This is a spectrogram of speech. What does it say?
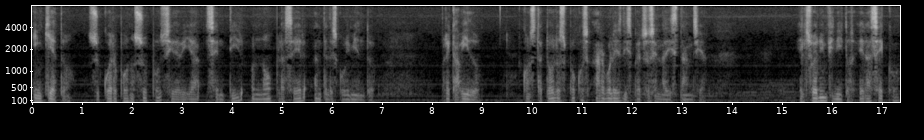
Inquieto, su cuerpo no supo si debía sentir o no placer ante el descubrimiento. Precavido, constató los pocos árboles dispersos en la distancia. El suelo infinito era seco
